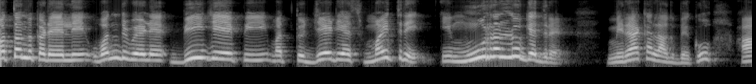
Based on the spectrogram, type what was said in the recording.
ಮತ್ತೊಂದು ಕಡೆಯಲ್ಲಿ ಒಂದು ವೇಳೆ ಬಿ ಜೆ ಪಿ ಮತ್ತು ಜೆ ಡಿ ಎಸ್ ಮೈತ್ರಿ ಈ ಮೂರಲ್ಲೂ ಗೆದ್ರೆ ಮಿರಾಕಲ್ ಆಗಬೇಕು. ಆ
